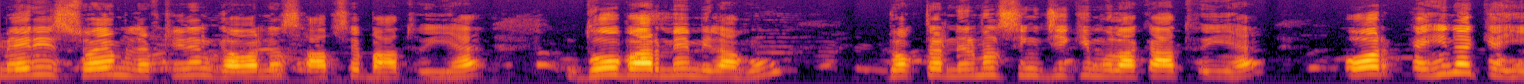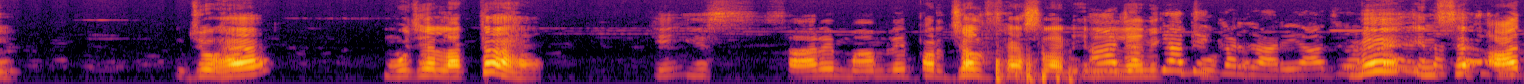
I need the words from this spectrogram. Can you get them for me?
मेरी स्वयं लेफ्टिनेंट गवर्नर साहब से बात हुई है। दो बार मैं मिला हूँ। डॉक्टर निर्मल सिंह जी की मुलाकात हुई है और कहीं ना कहीं जो है मुझे लगता है कि इस सारे मामले पर जल्द फैसला आज लेने की जा रहे हैं? आज मैं इनसे आज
